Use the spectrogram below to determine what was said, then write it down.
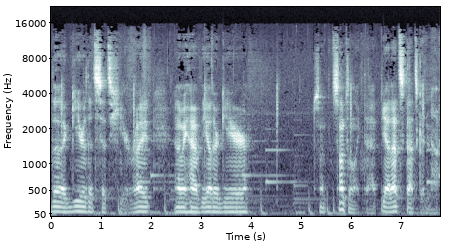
the gear that sits here, right? And then we have the other gear, some, something like that. Yeah, that's that's good enough.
